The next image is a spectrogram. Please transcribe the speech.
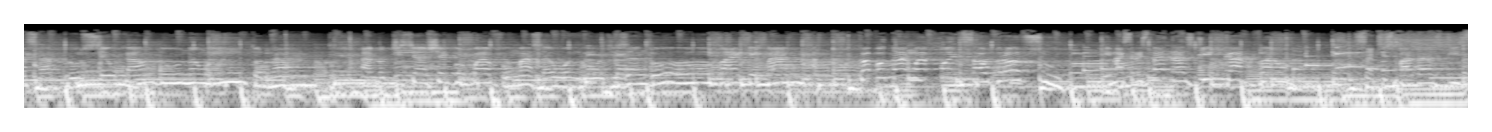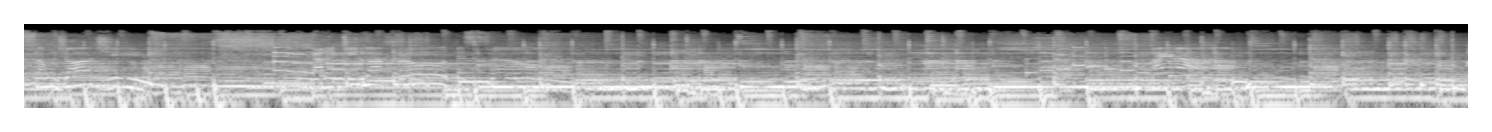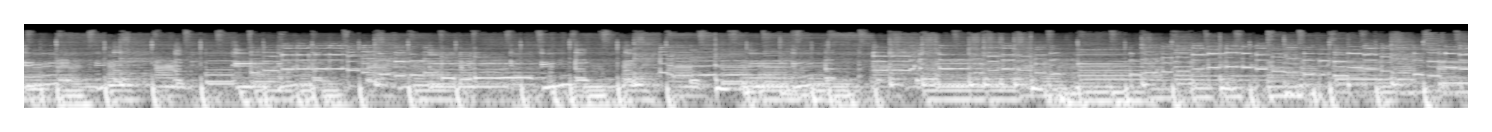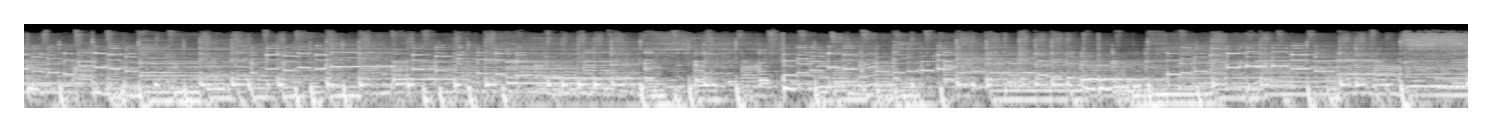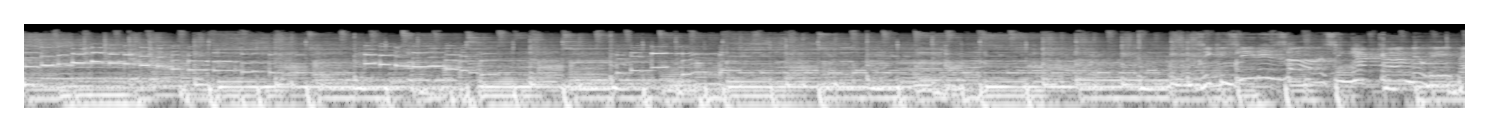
Bagaça pro seu caldo não entornar. A notícia chegou com a fumaça, o angu desangou, vai queimar. Copo d'água põe sal grosso e mais três pedras de carvão. Sete espadas de São Jorge, garantindo a proteção.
